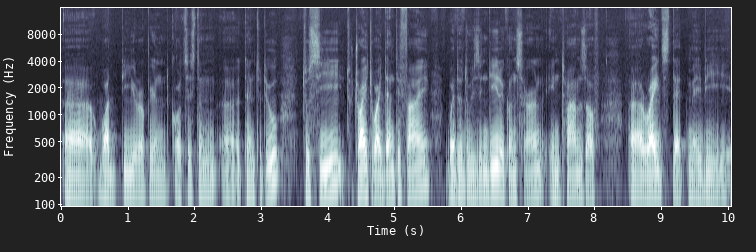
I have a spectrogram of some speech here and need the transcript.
what the European court system uh, tend to do to see, to try to identify whether there is indeed a concern in terms of uh, rates that may be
